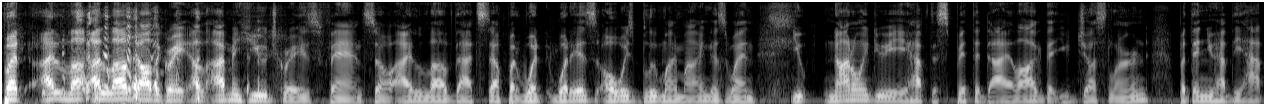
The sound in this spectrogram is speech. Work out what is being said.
but I love I loved all the great. I, I'm a huge Grey's fan, so I love that stuff. But what what is always blew my mind is when you not only do you have to spit the dialogue that you just learned, but then you have the have,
